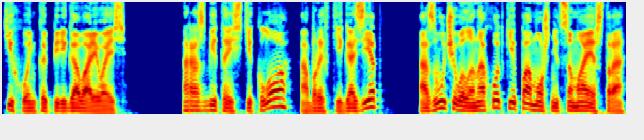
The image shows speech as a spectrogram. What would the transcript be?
тихонько переговариваясь. Разбитое стекло, обрывки газет, озвучивала находки помощница маэстро.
